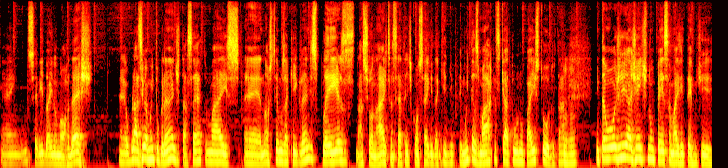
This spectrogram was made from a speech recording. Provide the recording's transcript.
é, inserido aí no Nordeste, é, o Brasil é muito grande, tá certo? Mas é, nós temos aqui grandes players nacionais, tá certo? A gente consegue daqui, tem muitas marcas que atuam no país todo, tá? Uhum. Então hoje a gente não pensa mais em termos de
